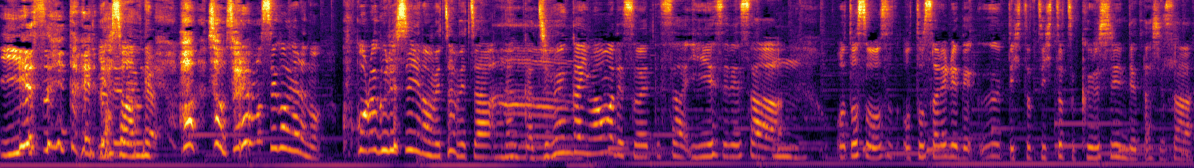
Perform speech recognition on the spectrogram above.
ES みたいな、いやそうあのねあそうそれもすごいあるの。心苦しいのめちゃめちゃ。なんか自分が今までそうやってさ ES でさ、うん。落とす落とされるでうーって一つ一つ苦しんでたしさ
